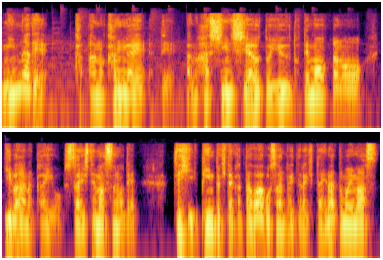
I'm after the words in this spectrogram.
みんなでかあの考えてあの発信し合うというとてもあのギバーな会を主催してますので、ぜひピンときた方はご参加いただきたいなと思います。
